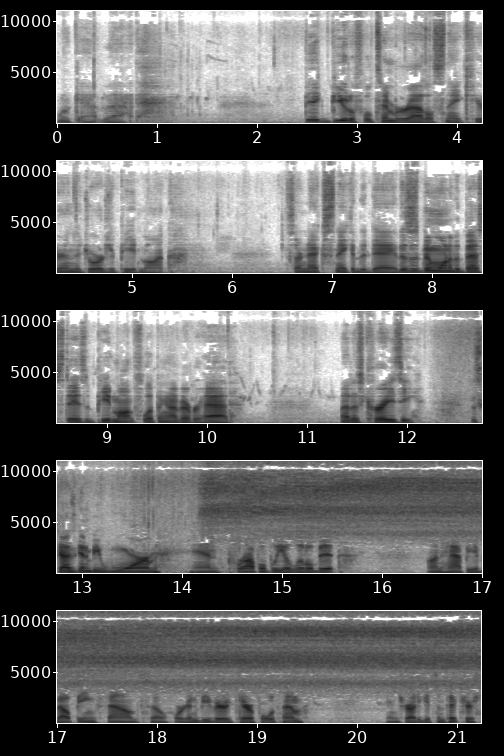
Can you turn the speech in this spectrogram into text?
Look at that. Big, beautiful timber rattlesnake here in the Georgia Piedmont. It's our next snake of the day. This has been one of the best days of Piedmont flipping I've ever had. That is crazy. This guy's gonna be warm and probably a little bit unhappy about being found. So we're gonna be very careful with him and try to get some pictures.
